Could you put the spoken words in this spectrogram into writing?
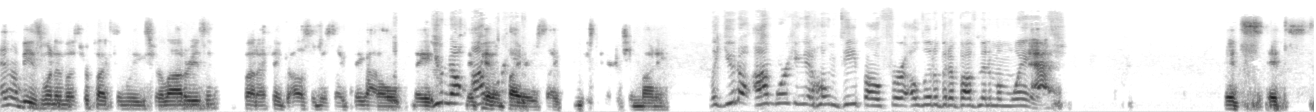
MLB is one of the most perplexing leagues for a lot of reason, but I think also just like they got old, they You know, they pay the players like guaranteed money. like you know, I'm working at Home Depot for a little bit above minimum wage. It's it's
